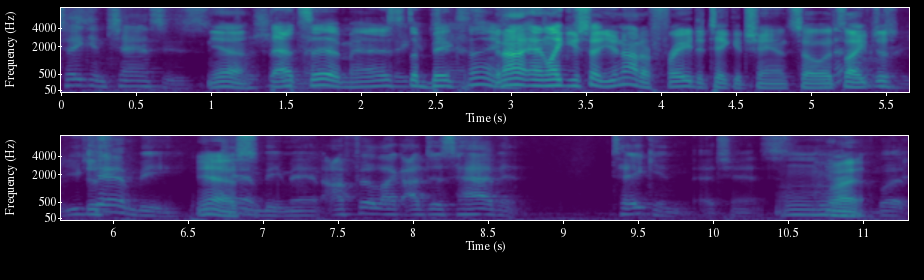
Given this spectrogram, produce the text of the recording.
taking chances. Yeah. sure, That's man. it, man. It's the big chances. thing. And I, and like you said, you're not afraid to take a chance. So it's like just, you just can be. Yeah, you can be, man. I feel like I just haven't taken a chance. Mhm. Right. But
